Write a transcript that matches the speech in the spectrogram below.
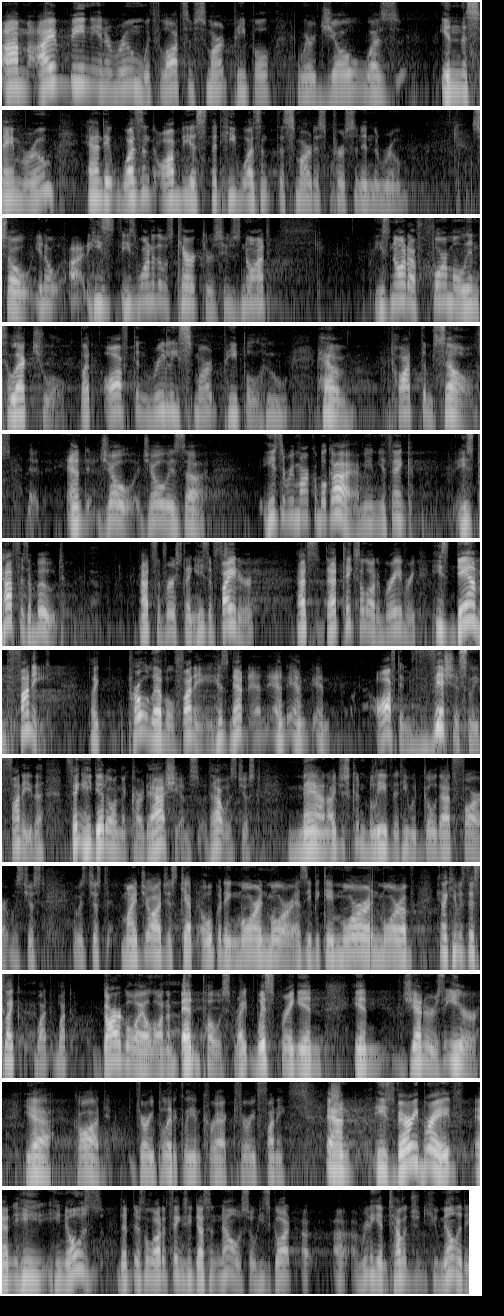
Um, I've been in a room with lots of smart people where Joe was in the same room, and it wasn't obvious that he wasn't the smartest person in the room. So, you know, he's, he's one of those characters who's not, he's not a formal intellectual, but often really smart people who have taught themselves. And Joe, Joe is a, he's a remarkable guy. I mean, you think he's tough as a boot. That's the first thing. He's a fighter. That's, that takes a lot of bravery. He's damn funny, like pro level funny. His net, and, and, and, and often viciously funny. The thing he did on the Kardashians, that was just, man, I just couldn't believe that he would go that far. It was just, it was just, my jaw just kept opening more and more as he became more and more of, like he was this like, what, what, gargoyle on a bedpost, right, whispering in, in Jenner's ear. Yeah, God, very politically incorrect, very funny. And he's very brave, and he, he knows that there's a lot of things he doesn't know, so he's got a, a really intelligent humility.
